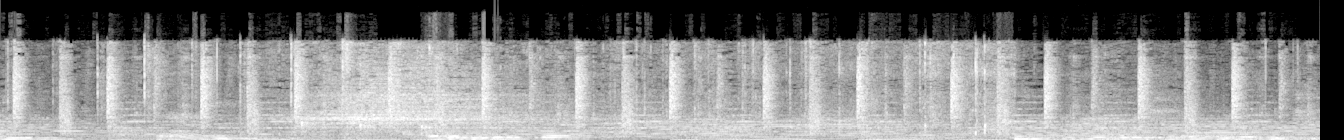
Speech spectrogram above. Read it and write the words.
পাল মৌলিক আমার প্রদান করছি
